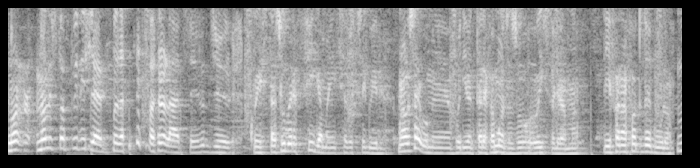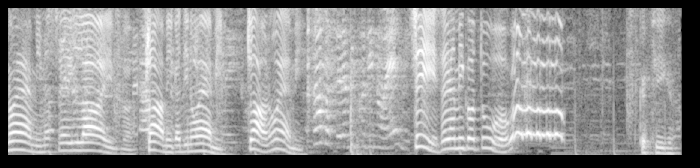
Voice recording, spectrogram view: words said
Non, non le sto più dicendo tante parolacce, lo giuro. Questa super figa mi ha iniziato a seguire. Ma lo sai come puoi diventare famosa su Instagram? Devi fare una foto del culo. Noemi, ma sei in live. Ciao amica di Noemi. Ciao Noemi. No, ma sei amico di Noemi. Sì, sei amico tuo. Che figa.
